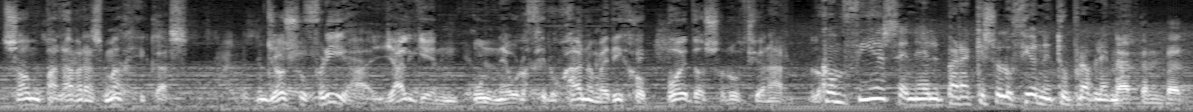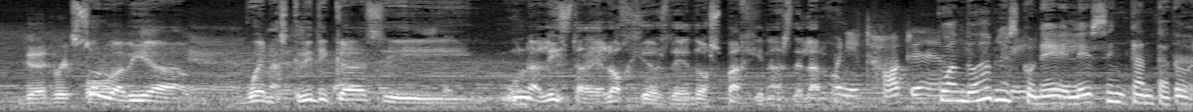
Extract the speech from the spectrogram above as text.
Son palabras mágicas. Yo sufría y alguien, un neurocirujano, me dijo, puedo solucionarlo. Confías en él para que solucione tu problema. Solo había buenas críticas y una lista de elogios de dos páginas de largo. Cuando hablas con él es encantador.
